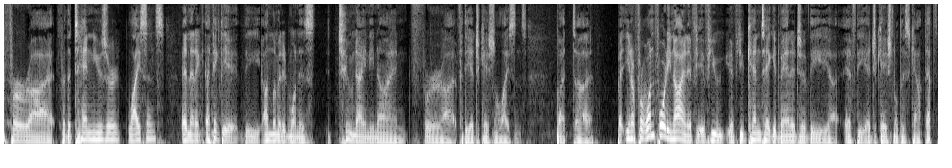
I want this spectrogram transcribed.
for uh, for the ten user license, and then I, think the the unlimited one is two ninety nine for uh, for the educational license. But uh, but you know, for 149, if if you if you can take advantage of the uh, if the educational discount, that's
